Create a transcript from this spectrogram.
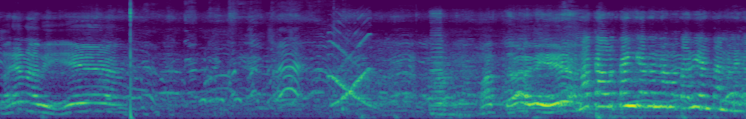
ಸರಿ ನಾವಿ. ಮತ್ತ ಅವಿ. ಮತ್ತ ಅವ್ರ ತಂಗಿ ಅದನ್ನ ನಮ್ಮ ಅವಿ ಅಂತ ನನಗ.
